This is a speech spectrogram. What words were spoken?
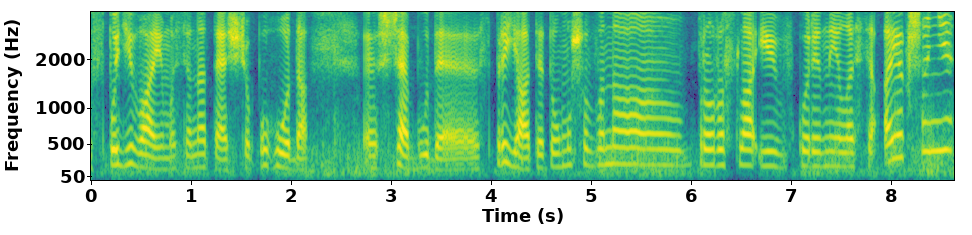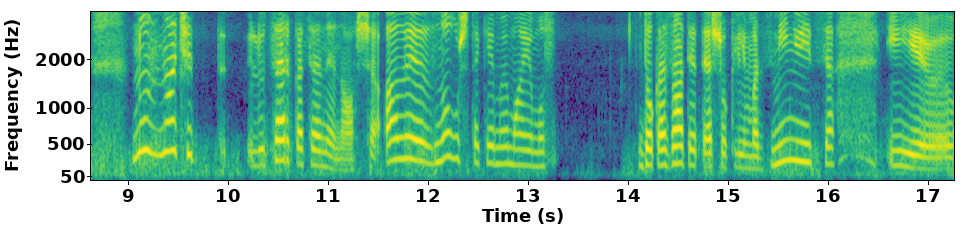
сподіваємося на те, що погода е, ще буде сприяти, тому щоб вона проросла і вкоренилася. А якщо ні, ну значить люцерка це не наше. Але знову ж таки ми маємо доказати те, що клімат змінюється, і е,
